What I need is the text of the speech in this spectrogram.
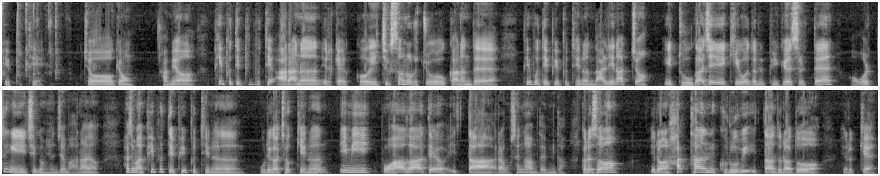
피프티 적용. 하면 피프티 피프티 아라는 이렇게 거의 직선으로 쭉 가는데 피프티 피프티는 난리 났죠. 이 두 가지 키워드를 비교했을 때 어, 월등히 지금 현재 많아요. 하지만 피프티 피프티는 우리가 적기는 이미 포화가 되어 있다라고 생각하면 됩니다. 그래서 이런 핫한 그룹이 있다 하더라도 이렇게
